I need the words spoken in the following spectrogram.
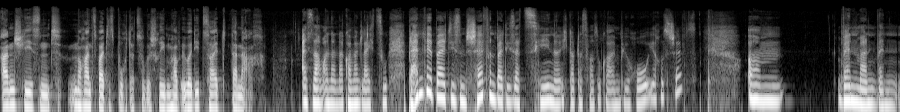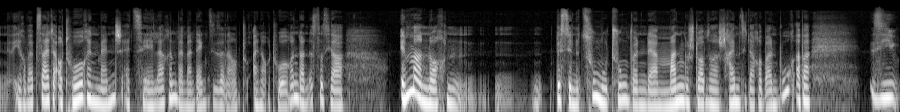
anschließend noch ein zweites Buch dazu geschrieben habe über die Zeit danach. Also nacheinander kommen wir gleich zu. Bleiben wir bei diesem Chef und bei dieser Szene. Ich glaube, das war sogar im Büro ihres Chefs. Ähm, wenn man, wenn ihre Webseite Autorin, Mensch, Erzählerin, wenn man denkt, sie ist eine, Autorin, dann ist das ja immer noch ein bisschen eine Zumutung, wenn der Mann gestorben ist, dann schreiben sie darüber ein Buch. Aber sie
